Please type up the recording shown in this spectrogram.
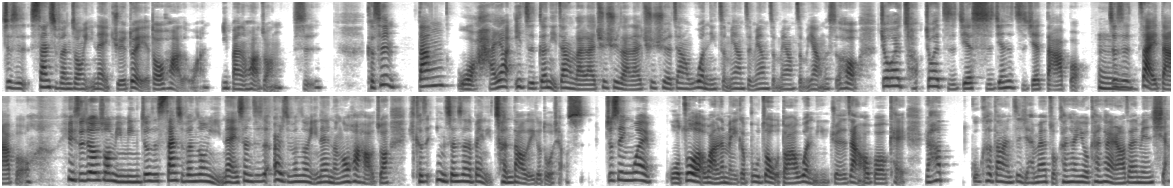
就是三十分钟以内绝对也都画得完。一般的化妆师，可是。当我还要一直跟你这样来来去去、来来去去的这样问你怎么样、怎么样、怎么样、怎么样的时候，就会从就会直接时间是直接 double，就是再 double。意思就是说明明就是三十分钟以内，甚至是二十分钟以内能够化好妆，可是硬生生的被你撑到了一个多小时，就是因为我做完了每个步骤，我都要问你，你觉得这样 O 不 OK？然后顾客当然自己还没有左看看右看看，然后在那边想，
